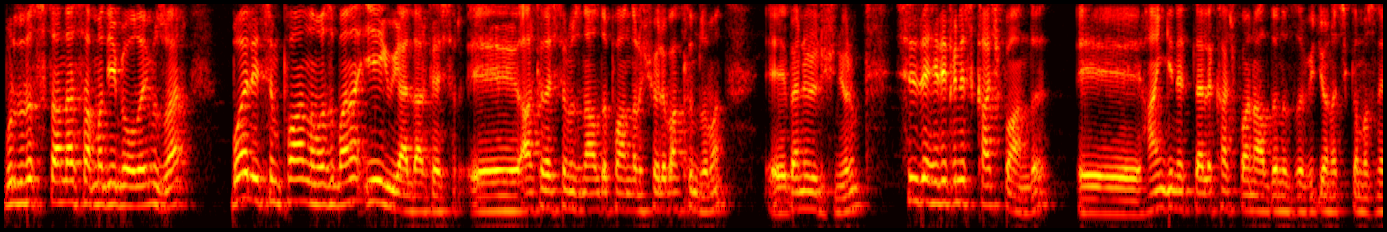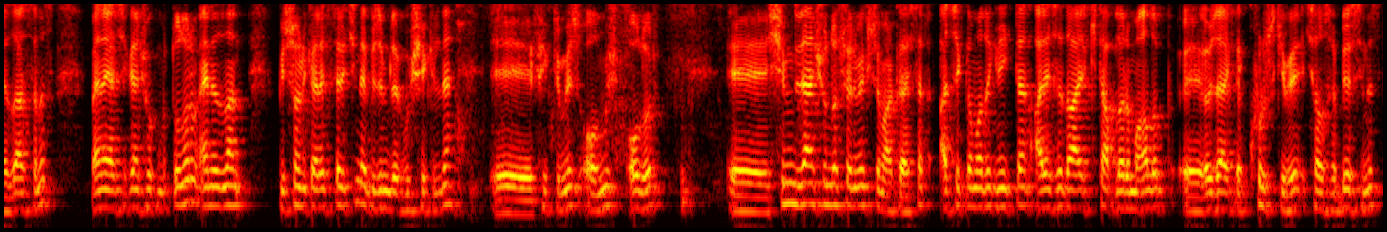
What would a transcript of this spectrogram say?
Burada da standart sapma diye bir olayımız var. Bu ALES'in puanlaması bana iyi gibi geldi arkadaşlar. Ee, arkadaşlarımızın aldığı puanlara şöyle baktığım zaman e, ben öyle düşünüyorum. Siz de hedefiniz kaç puandı? Ee, hangi netlerle kaç puan aldığınızı videonun açıklamasına yazarsanız ben de gerçekten çok mutlu olurum. En azından bir sonraki ALES'ler için de bizim de bu şekilde e, fikrimiz olmuş olur. Ee, şimdiden şunu da söylemek istiyorum arkadaşlar. Açıklamadaki linkten ALES'e dair kitaplarımı alıp e, özellikle kurs gibi çalışabilirsiniz.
